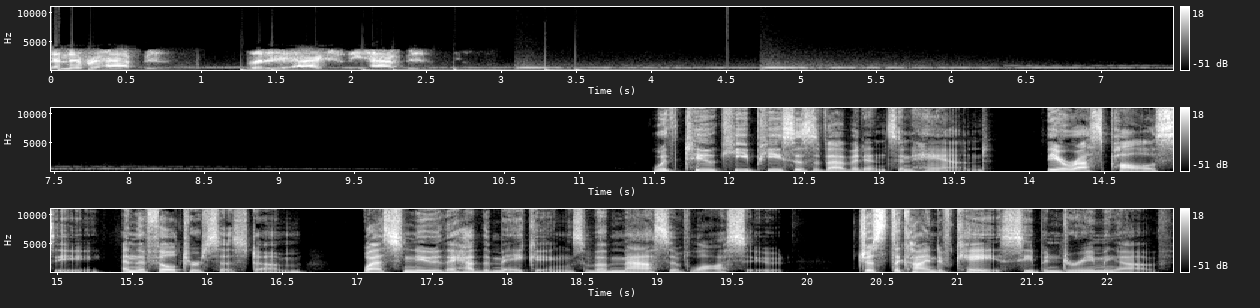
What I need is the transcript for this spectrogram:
that never happened, but it actually happened. With two key pieces of evidence in hand the arrest policy and the filter system Wes knew they had the makings of a massive lawsuit, just the kind of case he'd been dreaming of.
